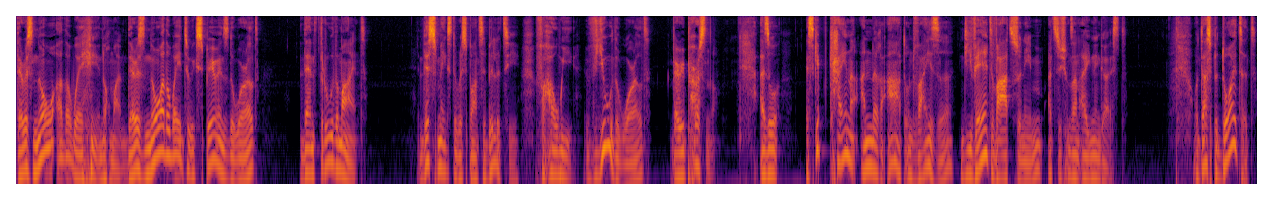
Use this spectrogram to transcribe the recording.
There is no other way, nochmal, there is no other way to experience the world than through the mind. This makes the responsibility for how we view the world very personal. Also, es gibt keine andere Art und Weise, die Welt wahrzunehmen, als durch unseren eigenen Geist. Und das bedeutet,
